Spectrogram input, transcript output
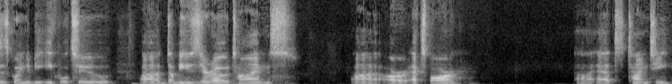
is going to be equal to uh, W0 times uh, our x bar uh, at time t.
